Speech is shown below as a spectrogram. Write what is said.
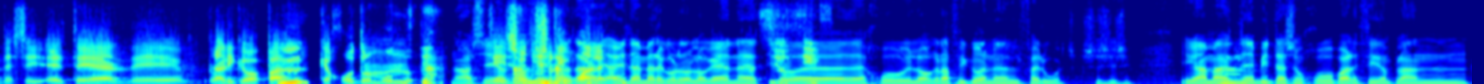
the Sea, este, el de al Equipo Pass, ¿Mm? que jugó todo el mundo. Hostia, No, sí, Sí, no, son- sí, son a mí- iguales. A mí también me recordó lo que es en el estilo de, de juego y los gráficos en el Firewatch. Sí, sí, sí. Y además Mm. tiene pinta de ser un juego parecido, en plan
